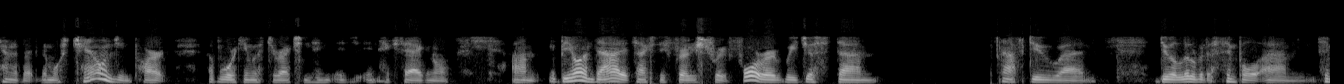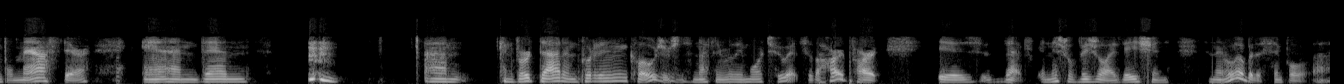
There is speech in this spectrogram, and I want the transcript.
kind of the, the most challenging part of working with direction in, in hexagonal. Um, beyond that, it's actually fairly straightforward. We just um, have to uh, do a little bit of simple um, simple math there, and then um, convert that and put it in enclosures. There's nothing really more to it. So the hard part is that initial visualization, and then a little bit of simple uh,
